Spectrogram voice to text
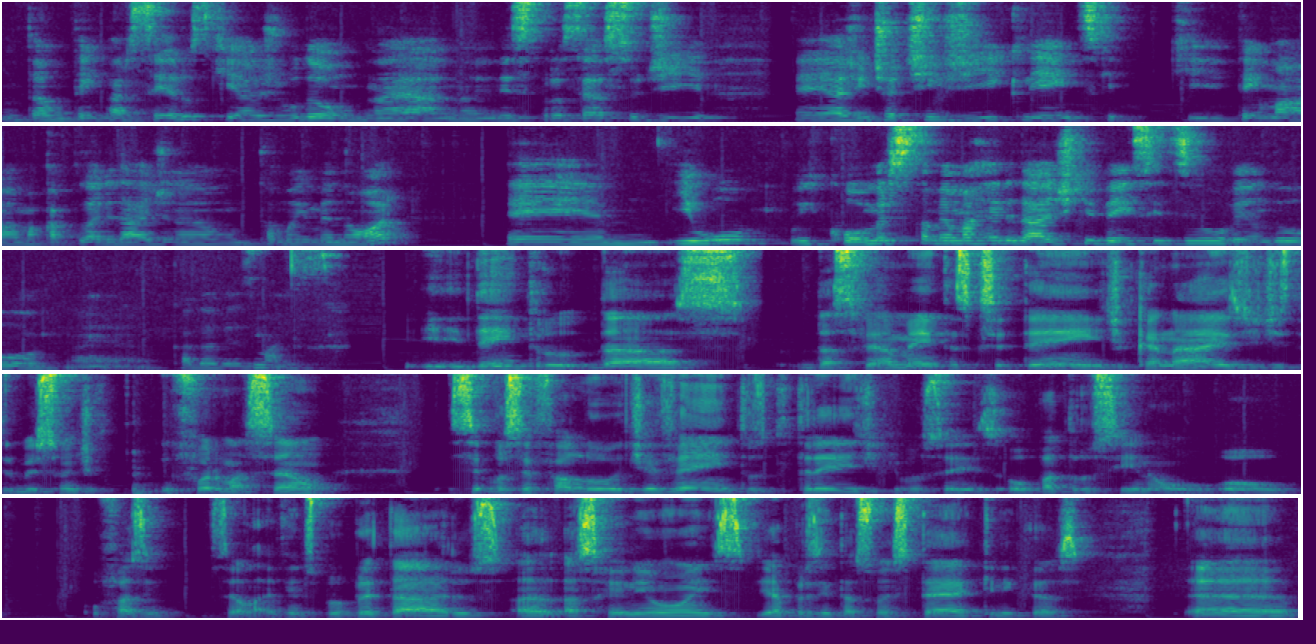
então, tem parceiros que ajudam né, nesse processo de é, a gente atingir clientes que, que têm uma, uma capilaridade, né, um tamanho menor. É, e o, o e-commerce também é uma realidade que vem se desenvolvendo né, cada vez mais. E dentro das, das ferramentas que você tem, de canais de distribuição de informação, você falou de eventos, do trade que vocês ou patrocinam ou, ou ou fazem, sei lá, eventos proprietários, a, as reuniões e apresentações técnicas, é,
